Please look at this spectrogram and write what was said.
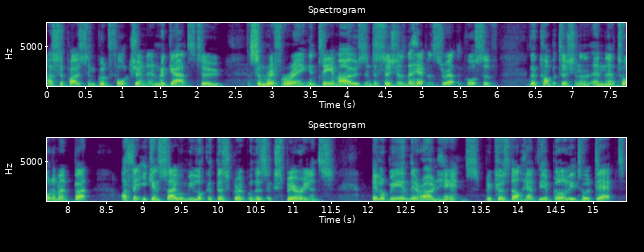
I suppose, some good fortune in regards to some refereeing and TMOs and decisions that happens throughout the course of the competition and, and the tournament. But I think you can say when we look at this group with his experience, it'll be in their own hands because they'll have the ability to adapt.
